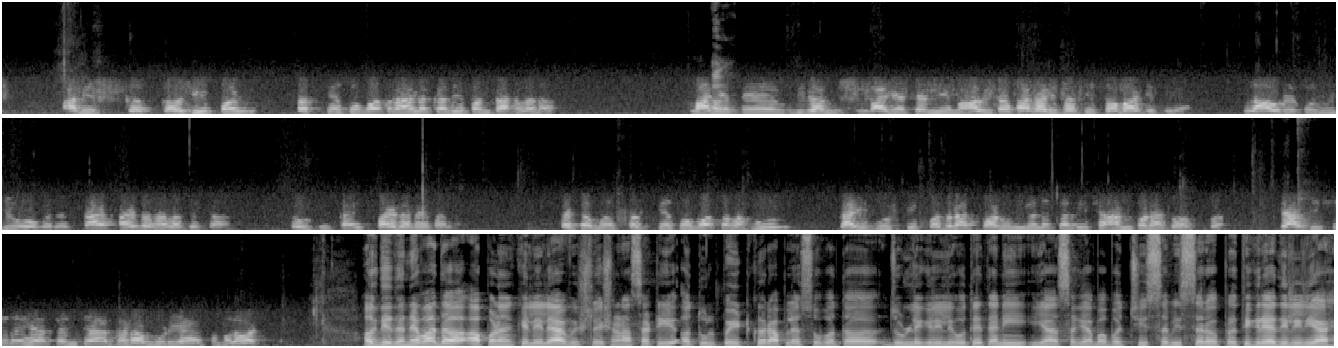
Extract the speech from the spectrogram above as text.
आणि कधी पण सत्तेसोबत राहणं कधी पण चांगलं ना. माझे ते विधान माझे त्यांनी महाविकास आघाडीसाठी सभा घेतल्या. लाव रे तो व्हिडिओ वगैरे. काय फायदा झाला त्याचा? शेवटी काहीच फायदा नाही झाला. त्याच्यामुळे सत्तेसोबत राहून काही गोष्टी पदरात पाडून घेणं कधी शहाणपणाचं असतं? त्या दिशेने ह्या त्यांच्या घडामोडी आहे असं मला वाटतं. अगदी धन्यवाद आपण केलेल्या विश्लेषणासाठी अतुल पेटकर आपल्यासोबत जोडले गेलेले होते. त्यांनी या सगळ्याबाबतची सविस्तर प्रतिक्रिया दिलेली आहे.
